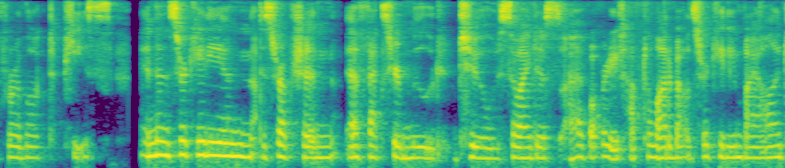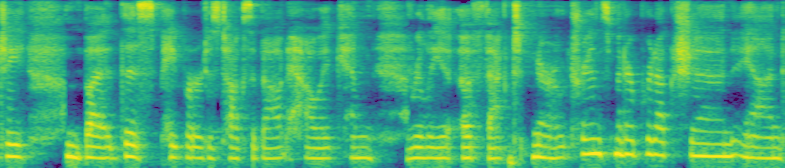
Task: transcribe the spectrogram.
overlooked piece. And then circadian disruption affects your mood too. So I just I have already talked a lot about circadian biology, but this paper just talks about how it can really affect neurotransmitter production and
